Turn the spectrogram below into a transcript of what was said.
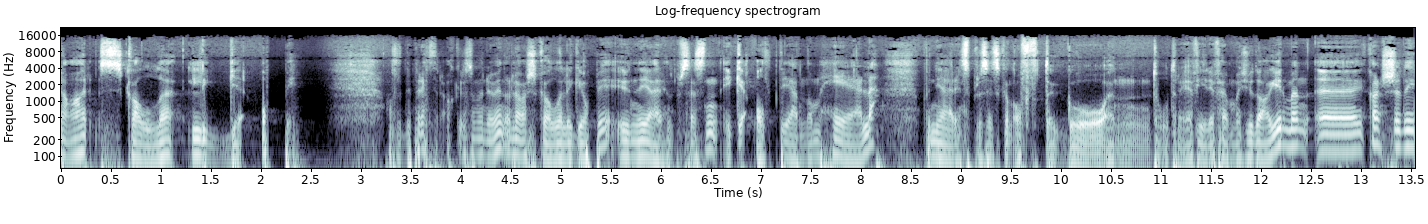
lar skallet ligge oppi. Altså De presser akkurat som en rødvin og lar skallet ligge oppi under gjæringsprosessen. Ikke alltid gjennom hele, for en gjæringsprosess kan ofte gå en 2-3-4-25 dager. Men eh, kanskje de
